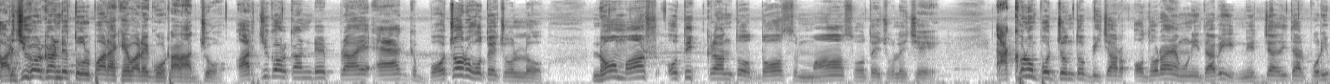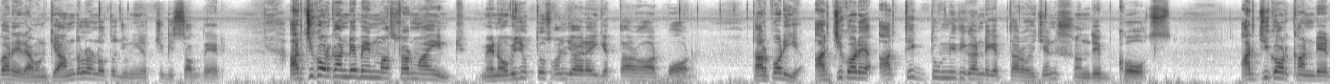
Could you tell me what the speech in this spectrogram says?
আর্জিকর কাণ্ডে তোলপাড় একেবারে গোটা রাজ্য। আর্জিকর কাণ্ডের প্রায় এক বছর হতে চলল। ন মাস অতিক্রান্ত দশ মাস হতে চলেছে। এখনও পর্যন্ত বিচার অধরা এমনই দাবি নির্যাতিতার পরিবারের, এমনকি আন্দোলনরত জুনিয়র চিকিৎসকদের। আর্জিকর কাণ্ডে মেন মাস্টার মাইন্ড মেন অভিযুক্ত সঞ্জয় রায় গ্রেপ্তার হওয়ার পর, তারপরই আর্জিকরে আর্থিক দুর্নীতিকাণ্ডে গ্রেপ্তার হয়েছেন সন্দীপ ঘোষ। আর্জিকর কাণ্ডের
